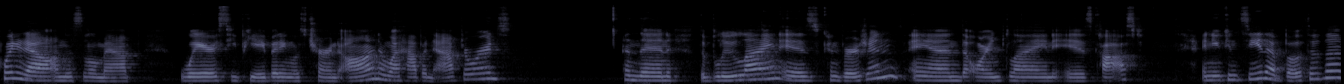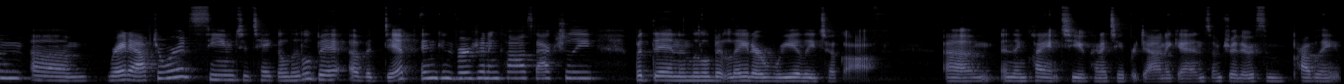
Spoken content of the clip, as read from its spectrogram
pointed out on this little map where CPA bidding was turned on and what happened afterwards. And then the blue line is conversions and the orange line is cost. And you can see that both of them um, right afterwards seem to take a little bit of a dip in conversion and cost actually, but then a little bit later really took off. Um, and then client two kind of tapered down again. So I'm sure there was some probably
